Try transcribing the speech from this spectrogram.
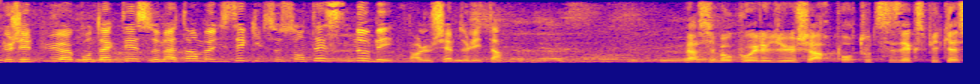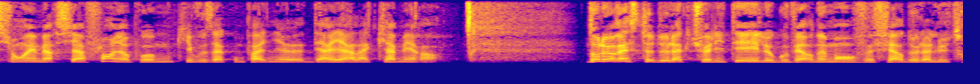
que j'ai pu euh, contacter ce matin me disaient qu'ils se sentaient snobés par le chef de l'État. Merci beaucoup Élodie Huchard pour toutes ces explications et merci à Florian Paume qui vous accompagne derrière la caméra. Dans le reste de l'actualité, le gouvernement veut faire de la lutte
